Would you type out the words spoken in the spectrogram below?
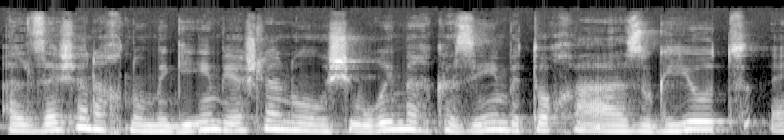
על זה שאנחנו מגיעים ויש לנו שיעורים מרכזיים בתוך הזוגיות, אה,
